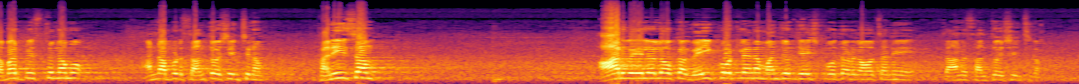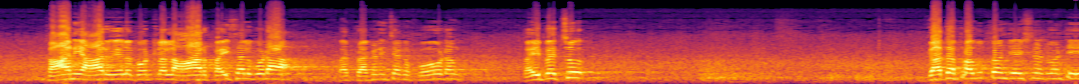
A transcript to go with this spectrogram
సమర్పిస్తున్నాము. అన్నప్పుడు సంతోషించినాం. కనీసం ఆరు వేలలో ఒక వెయ్యి కోట్లైనా మంజూరు చేసిపోతాడు కావచ్చని చాలా సంతోషించినాం. కానీ ఆరు వేల కోట్లలో ఆరు పైసలు కూడా మరి ప్రకటించకపోవడం పైపెచ్చు గత ప్రభుత్వం చేసినటువంటి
